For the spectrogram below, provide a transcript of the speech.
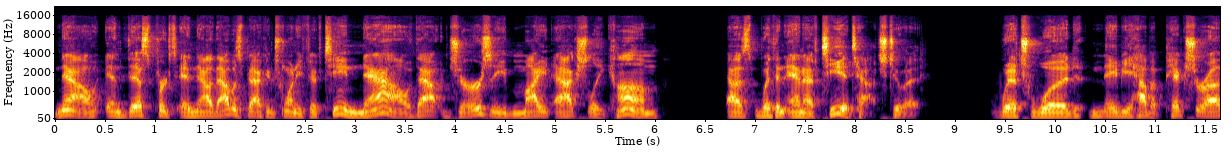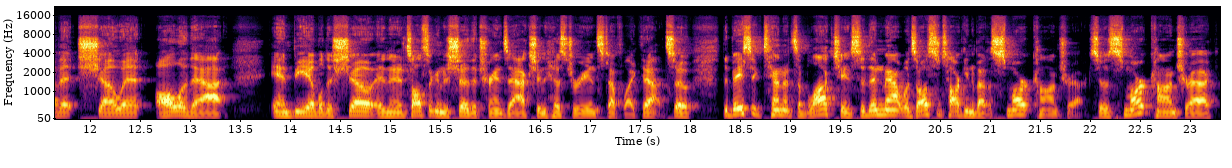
Now, in this per- and now that was back in 2015. Now that jersey might actually come as with an NFT attached to it, which would maybe have a picture of it, show it, all of that, and be able to show. And then it's also going to show the transaction history and stuff like that. So the basic tenets of blockchain. So then Matt was also talking about a smart contract. So a smart contract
